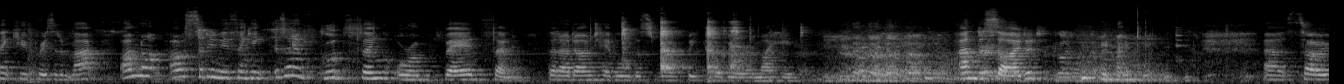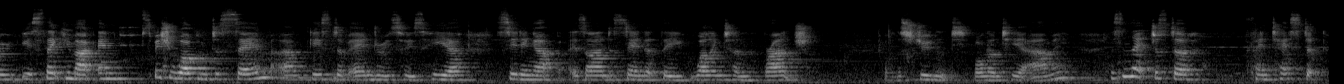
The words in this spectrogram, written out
Thank you, President Mark. I'm not. I was sitting there thinking, is it a good thing or a bad thing that I don't have all this rugby trivia in my head? Undecided. Uh, so, yes, thank you, Mark. And special welcome to Sam, um, guest of Andrews, who's here setting up, as I understand it, the Wellington branch of the Student Volunteer Army. Isn't that just a fantastic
